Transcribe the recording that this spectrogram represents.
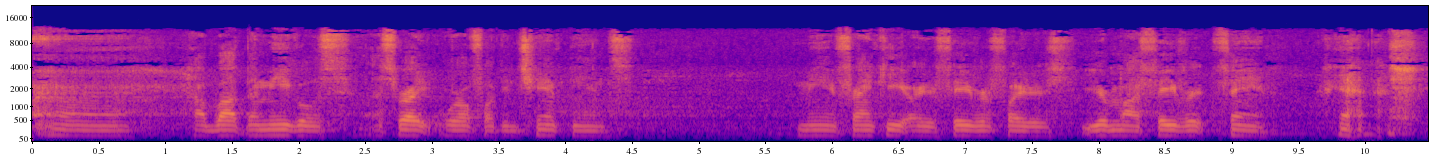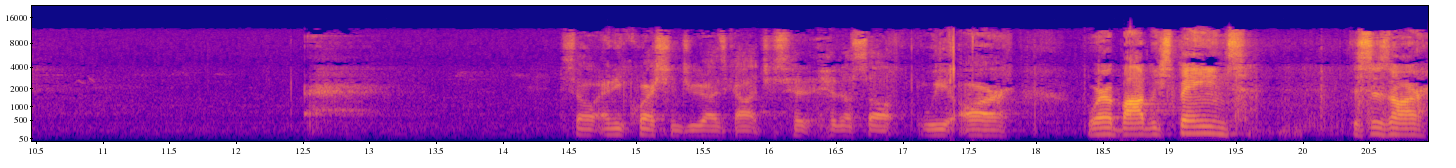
Uh, how about them Eagles? That's right, world fucking champions. Me and Frankie are your favorite fighters. You're my favorite fan. so, any questions you guys got, just hit hit us up. We are we're at Bobby Spain's. This is our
